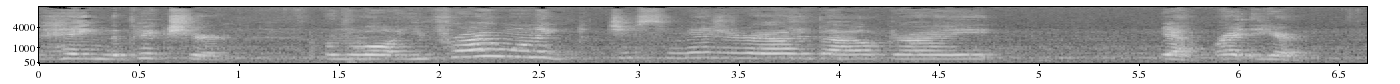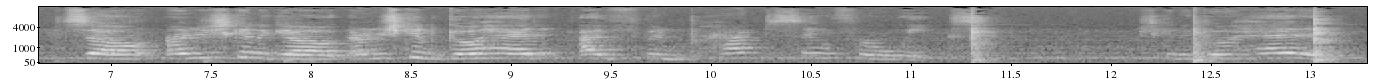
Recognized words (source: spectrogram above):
hang the picture on the wall. You probably want to just measure out about right, yeah, right here. So I'm just gonna go. I'm just gonna go ahead. I've been practicing for weeks. I'm just gonna go ahead and.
